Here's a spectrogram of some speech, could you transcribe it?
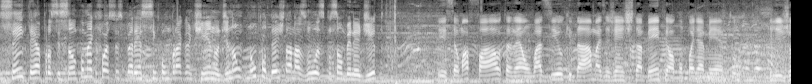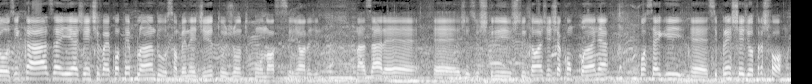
sem ter a procissão. Como é que foi a sua experiência assim com o Bragantino, de não, não poder estar nas ruas com São Benedito? Isso é uma falta, né? Um vazio que dá, mas a gente também tem um acompanhamento religioso em casa e a gente vai contemplando o São Benedito junto com Nossa Senhora de Nazaré, é, Jesus Cristo. Então a gente acompanha, consegue é, se preencher de outras formas.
